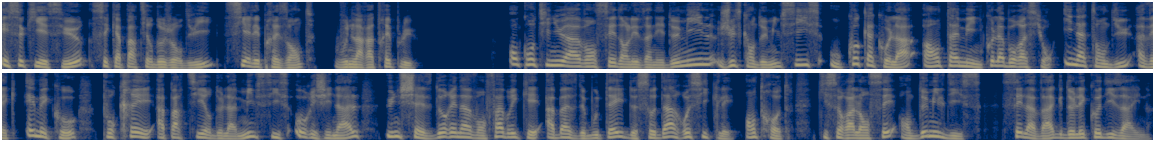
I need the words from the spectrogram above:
Et ce qui est sûr, c'est qu'à partir d'aujourd'hui, si elle est présente, vous ne la raterez plus. On continue à avancer dans les années 2000 jusqu'en 2006 où Coca-Cola a entamé une collaboration inattendue avec Emeco pour créer à partir de la 1006 originale une chaise dorénavant fabriquée à base de bouteilles de soda recyclées, entre autres, qui sera lancée en 2010. C'est la vague de l'éco-design.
